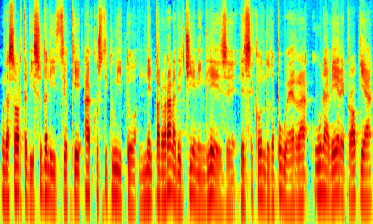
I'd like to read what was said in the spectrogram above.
una sorta di sodalizio che ha costituito nel panorama del cinema inglese del secondo dopoguerra una vera e propria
